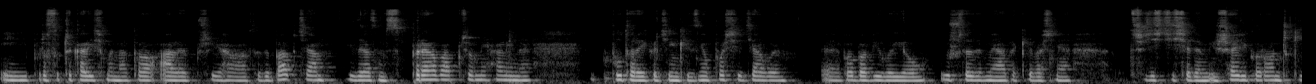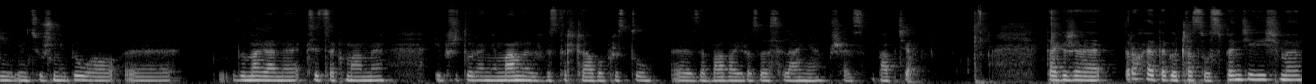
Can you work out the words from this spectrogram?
i po prostu czekaliśmy na to, ale przyjechała wtedy babcia i razem z prababcią Michaliny półtorej godzinki z nią posiedziały, e, pobawiły ją. Już wtedy miała takie właśnie 37,6 gorączki, więc już nie było e, wymagane cycek mamy i przytulenie mamy. Już wystarczała po prostu e, zabawa i rozweselanie przez babcię. Także trochę tego czasu spędziliśmy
